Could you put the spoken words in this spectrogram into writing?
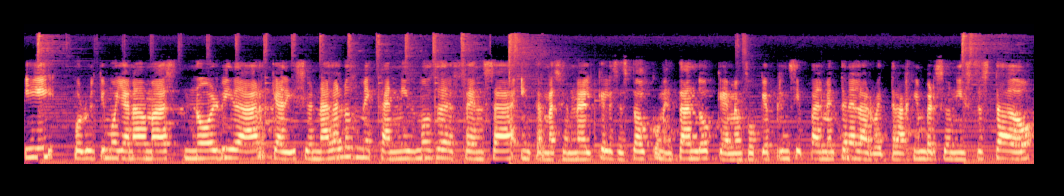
Y por último, ya nada más, no olvidar que adicional a los mecanismos de defensa internacional que les he estado comentando, que me enfoqué principalmente en el arbitraje inversionista-Estado,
